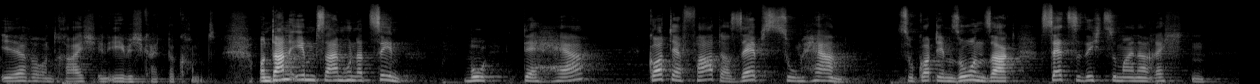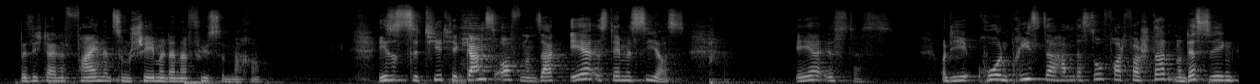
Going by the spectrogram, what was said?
Ehre und Reich in Ewigkeit bekommt. Und dann eben Psalm 110, wo der Herr, Gott der Vater, selbst zum Herrn, zu Gott dem Sohn sagt, setze dich zu meiner Rechten bis ich deine Feinde zum Schemel deiner Füße mache. Jesus zitiert hier ganz offen und sagt, er ist der Messias. Er ist es. Und die hohen Priester haben das sofort verstanden und deswegen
